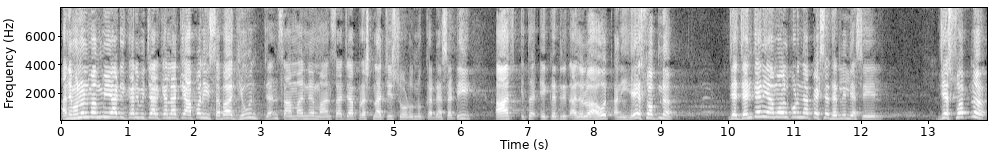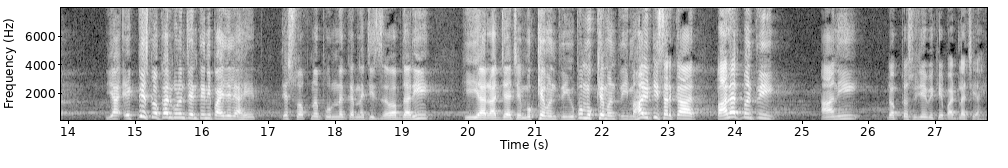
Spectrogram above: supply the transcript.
आणि म्हणून मग मी या ठिकाणी विचार केला की आपण ही सभा घेऊन जनसामान्य माणसाच्या प्रश्नाची सोडवणूक करण्यासाठी आज इथं एकत्रित आलेलो आहोत. आणि हे स्वप्न जे जनतेने अमोलकडून अपेक्षा धरलेली असेल जे स्वप्न या एकतीस लोकांकडून जनतेने पाहिलेले आहेत ते स्वप्न पूर्ण करण्याची जबाबदारी ही या राज्याचे मुख्यमंत्री उपमुख्यमंत्री महायुती सरकार पालकमंत्री आणि डॉक्टर सुजय विखे पाटलाची आहे.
